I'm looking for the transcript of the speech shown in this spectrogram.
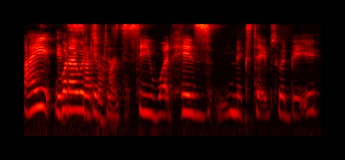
I what I would give to hard pivot. see what his mixtapes would be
